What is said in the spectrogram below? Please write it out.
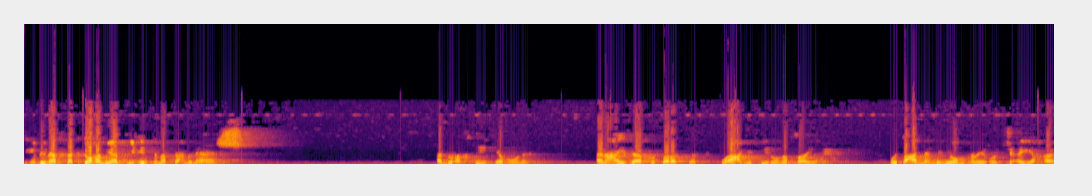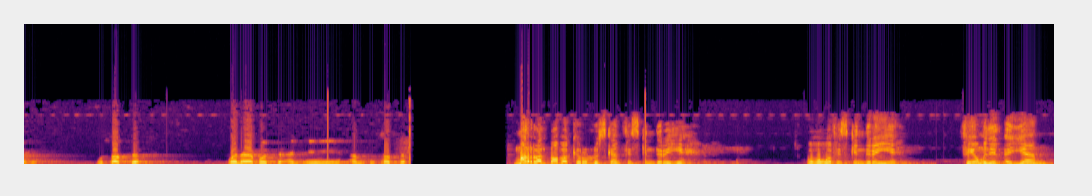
تجيب لنفسك تهم يا ابني أنت ما بتعملهاش. قال له اخطيت يا ابونا أنا عايز اخد بركتك وقعد يديله نصايح وتعلم من يومها ما يقولش أي حاجة. وصدق ولا بد أن إيه أن تصدق. مرة البابا كيرلس كان في اسكندرية وهو في اسكندرية في يوم من الأيام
